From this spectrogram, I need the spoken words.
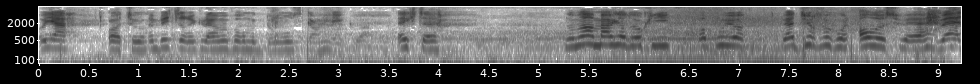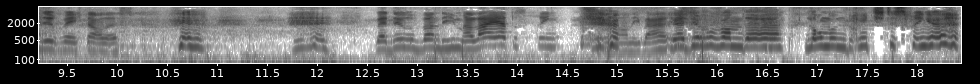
Oh ja, Auto. een beetje reclame voor McDonald's kan geen kwaad. Echt hè. Normaal mag dat ook niet. Wat boeien. Wij durven gewoon alles, wij. Wij durven echt alles. Wij durven van de Himalaya te springen. Helemaal niet waar. Wij durven van de London Bridge te springen.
